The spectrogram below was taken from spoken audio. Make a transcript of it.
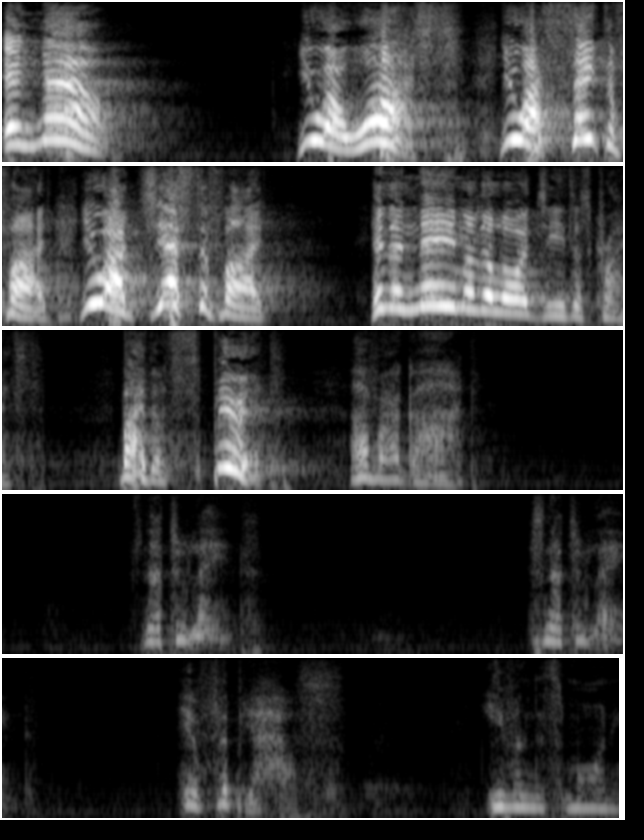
And now you are washed, you are sanctified, you are justified in the name of the Lord Jesus Christ by the Spirit of our God. It's not too late. It's not too late. He'll flip your house even this morning.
